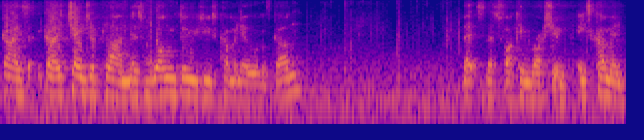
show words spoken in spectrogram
guys, guys, change of plan. There's one dude who's coming in with a gun. Let's let's fucking rush him. He's coming.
